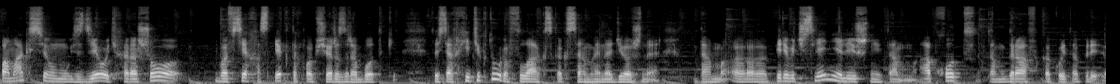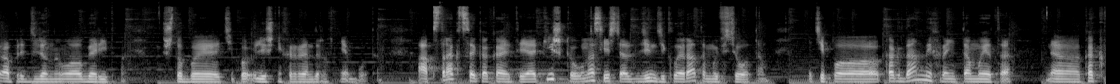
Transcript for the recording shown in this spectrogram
по максимуму сделать хорошо во всех аспектах вообще разработки. То есть архитектура Flux как самая надежная, там э, перевычисление лишнее, там обход там графа какой-то определенного алгоритма, чтобы типа лишних рендеров не было. Там. А абстракция какая-то и опишка, у нас есть один декларатом и все там. Типа, как данные хранить там это, Э, как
